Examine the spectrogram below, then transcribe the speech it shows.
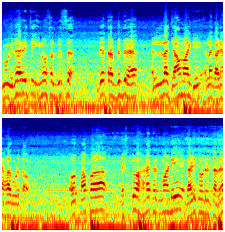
ಇವು ಇದೇ ರೀತಿ ಇನ್ನೊಂದು ಸ್ವಲ್ಪ ಬಿಸ್, ಇದೇ ಥರ ಬಿದ್ದರೆ ಎಲ್ಲ ಜಾಮ್ ಆಗಿ ಎಲ್ಲ ಗಾಡಿ ಹಾಳಾಗ್ಬಿಡ್ತಾವೆ ಅವ್ರ ಪಾಪ ಎಷ್ಟು ಹಣ ಖರ್ಚು ಮಾಡಿ ಗಾಡಿ ತೊಗೊಂಡಿರ್ತಾರೆ.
